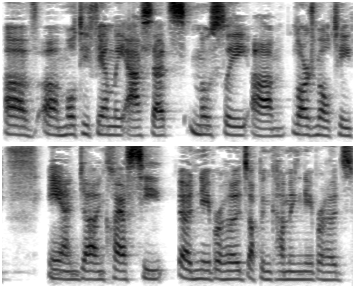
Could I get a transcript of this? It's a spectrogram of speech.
of uh, multifamily assets, mostly um, large multi and uh, in Class C uh, neighborhoods, up and coming neighborhoods.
